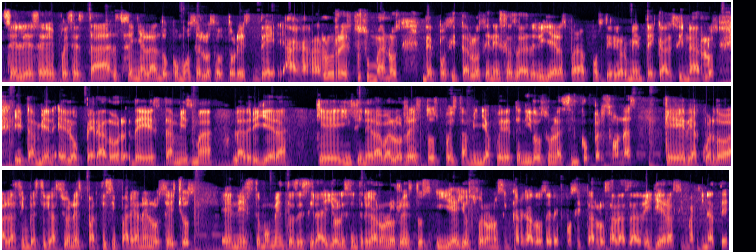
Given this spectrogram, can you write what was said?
se les eh, pues está señalando como ser los autores de agarrar los restos humanos, depositarlos en esas ladrilleras para posteriormente calcinarlos. Y también el operador de esta misma ladrillera que incineraba los restos, pues también ya fue detenido. Son las cinco personas que, de acuerdo a las investigaciones, participarían en los hechos en este momento. Es decir, a ellos les entregaron los restos y ellos fueron los encargados de depositarlos a las ladrilleras, imagínate,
